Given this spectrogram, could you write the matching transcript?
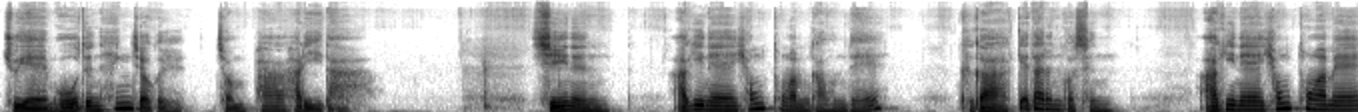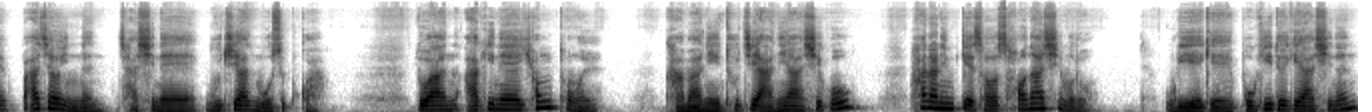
주의 모든 행적을 전파하리이다. 시인은 악인의 형통함 가운데 그가 깨달은 것은 악인의 형통함에 빠져 있는 자신의 무지한 모습과 또한 악인의 형통을 가만히 두지 아니하시고 하나님께서 선하심으로 우리에게 복이 되게 하시는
